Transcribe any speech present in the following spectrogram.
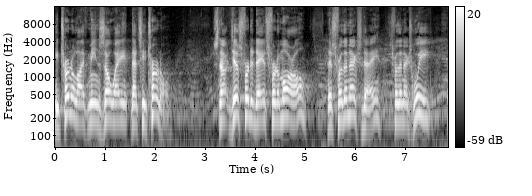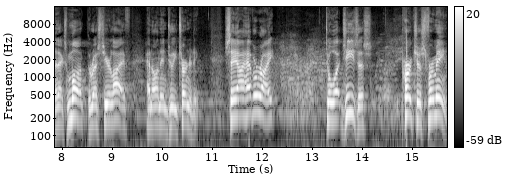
Eternal life means Zoe, that's eternal. It's not just for today, it's for tomorrow. It's for the next day, it's for the next week, the next month, the rest of your life, and on into eternity. Say, I have a right to what Jesus purchased for me.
